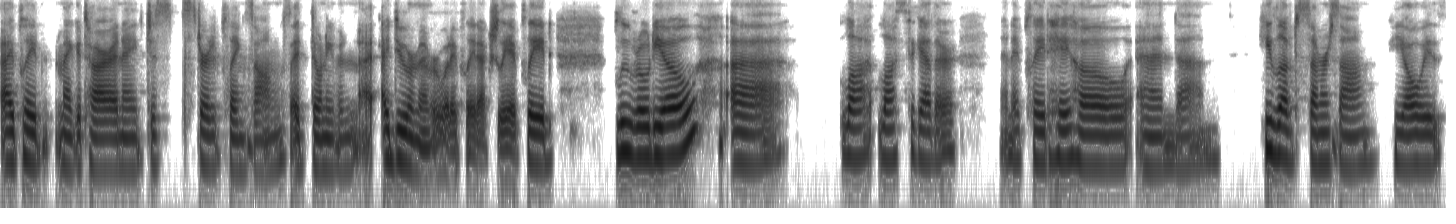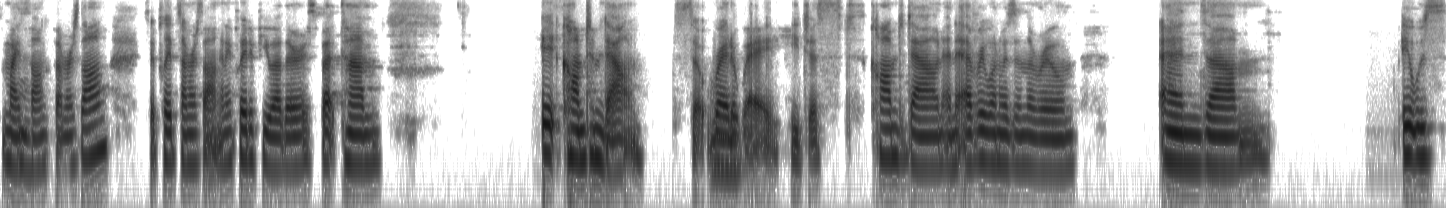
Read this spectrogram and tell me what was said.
I played my guitar and I just started playing songs. I don't even, I, I do remember what I played actually. I played Blue Rodeo, uh, Lo- Lost Together, and I played Hey Ho. And um, he loved Summer Song. He always, my Mm. song, Summer Song. So I played Summer Song and I played a few others, but um, it calmed him down. So right Mm. away, he just calmed down and everyone was in the room. And um, it was,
